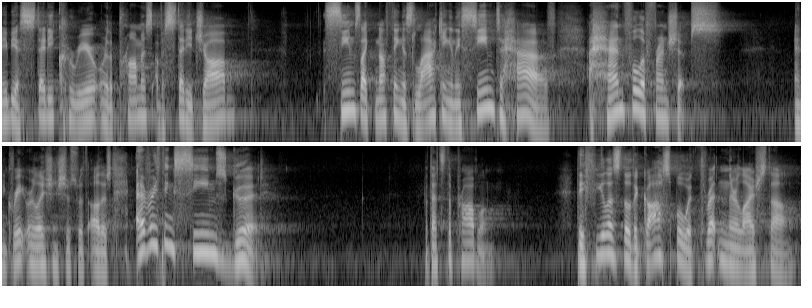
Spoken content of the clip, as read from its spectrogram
maybe a steady career or the promise of a steady job. It seems like nothing is lacking, and they seem to have a handful of friendships and great relationships with others. Everything seems good. But that's the problem. They feel as though the gospel would threaten their lifestyle,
